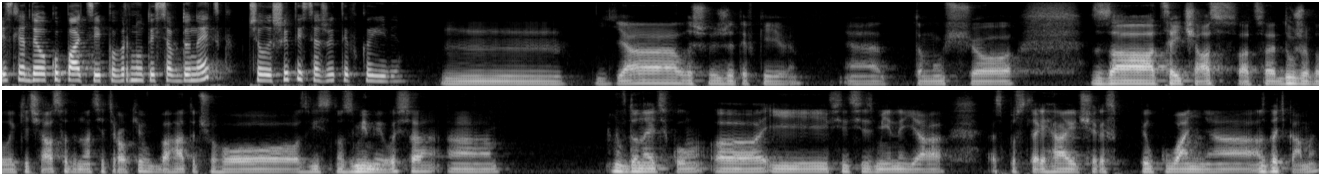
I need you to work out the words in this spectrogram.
Після деокупації повернутися в Донецьк чи лишитися жити в Києві? Я лишусь жити в Києві, Е, тому що за цей час, а це дуже великий час, 11 років, багато чого, звісно, змінилося е, в Донецьку. Е, І всі ці зміни я спостерігаю через спілкування з батьками.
